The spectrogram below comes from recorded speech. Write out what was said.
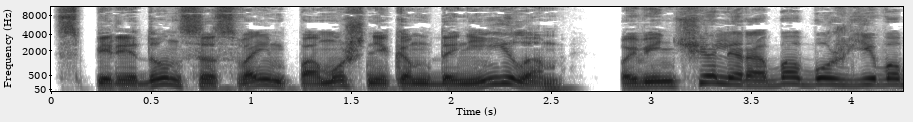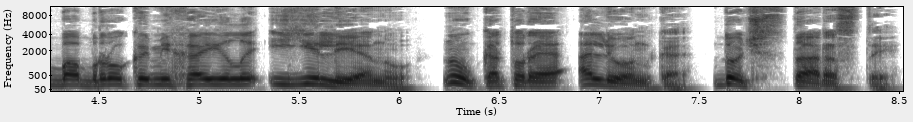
Спиридон со своим помощником Даниилом повенчали раба божьего Боброка Михаила и Елену, ну, которая Аленка, дочь старосты.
